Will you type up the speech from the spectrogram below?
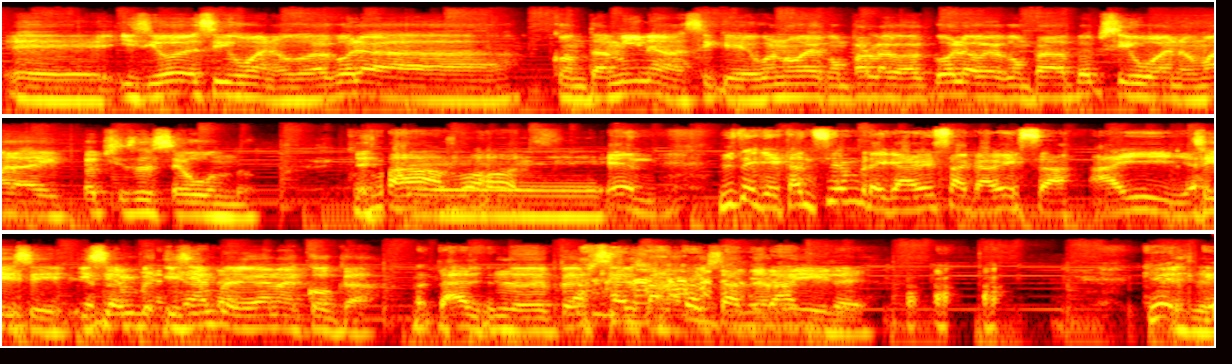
Eh, y si vos decís, bueno, Coca-Cola contamina, así que bueno, voy a comprar la Coca-Cola, voy a comprar la Pepsi, bueno, mal ahí, Pepsi es el segundo. Este, Vamos, bien. Viste que están siempre cabeza a cabeza, ahí. Sí, ahí. sí, y siempre, y siempre le gana Coca. Total. Lo de Pepsi es una cosa terrible. ¿Qué, Es, qué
